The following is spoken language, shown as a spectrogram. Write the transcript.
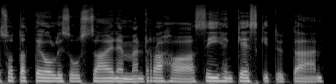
sotateollisuus saa enemmän rahaa, siihen keskitytään,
